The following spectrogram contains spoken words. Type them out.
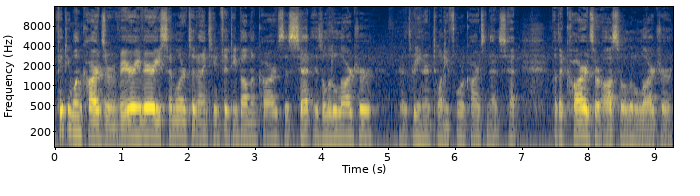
The 51 cards are very, very similar to the 1950 Bowman cards. The set is a little larger. There are 324 cards in that set, but the cards are also a little larger.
